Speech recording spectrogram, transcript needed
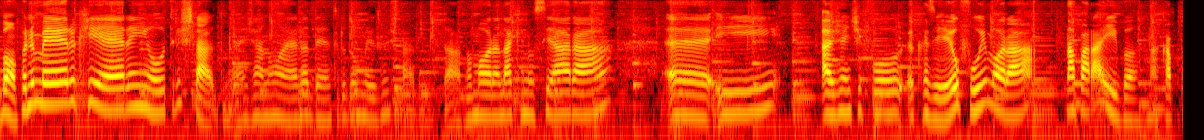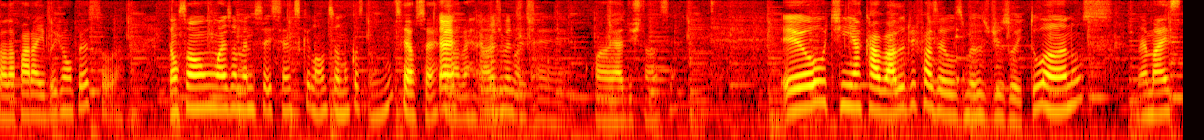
Bom, primeiro que era em outro estado, né? Já não era dentro do mesmo estado. Estava morando aqui no Ceará é, e a gente foi, quer dizer, eu fui morar na Paraíba, na capital da Paraíba, João Pessoa. Então são mais ou menos 600 quilômetros, eu nunca, não sei ao certo, É, na verdade, é mais ou menos é, qual é a distância. Eu tinha acabado de fazer os meus 18 anos, né, mas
